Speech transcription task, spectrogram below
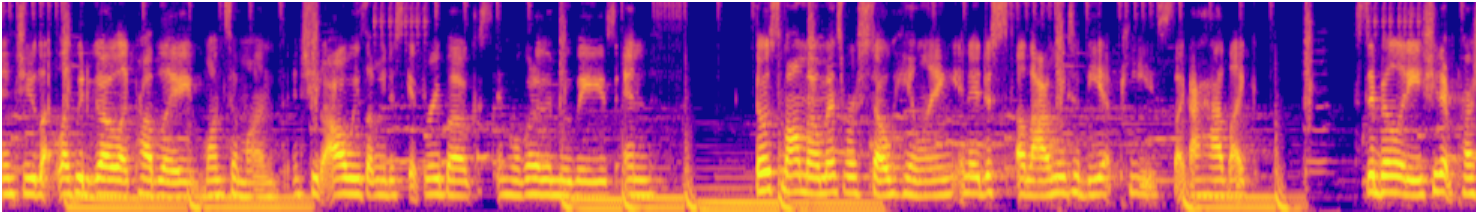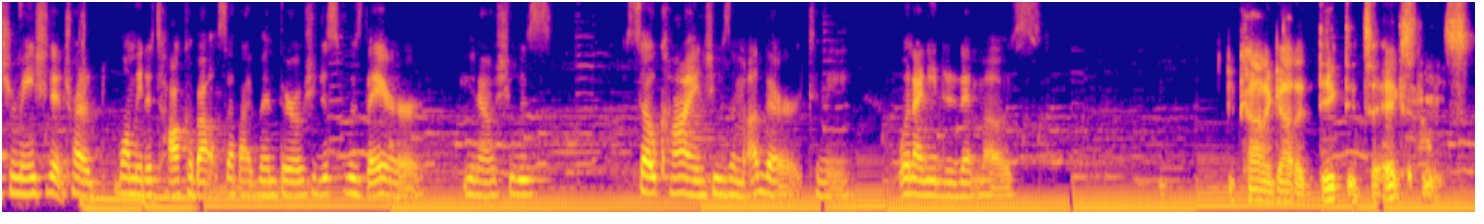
And she like we'd go like probably once a month and she'd always let me just get three books and we'll go to the movies and those small moments were so healing and it just allowed me to be at peace. Like I had like stability. She didn't pressure me. She didn't try to want me to talk about stuff I've been through. She just was there. You know, she was so kind. She was a mother to me when I needed it most. You kind of got addicted to excellence.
